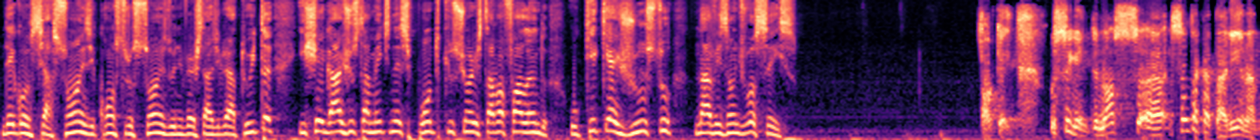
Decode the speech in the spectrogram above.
negociações e construções da universidade gratuita e chegar justamente nesse ponto que o senhor estava falando. O que, que é justo na visão de vocês? Ok. O seguinte, nós, uh, Santa Catarina,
